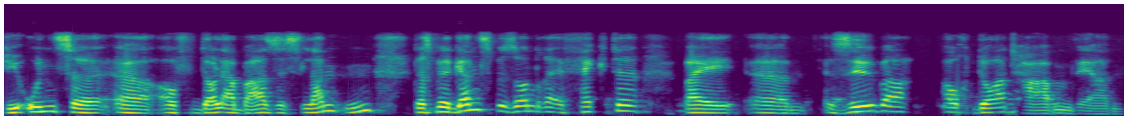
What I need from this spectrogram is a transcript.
die Unze äh, auf Dollar Dollarbasis landen, dass wir ganz besondere Effekte bei äh, Silber auch dort haben werden.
